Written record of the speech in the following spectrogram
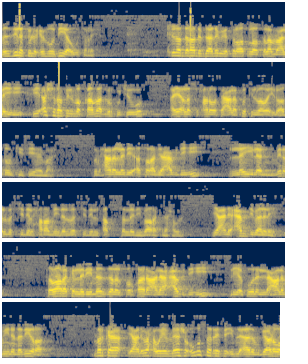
mansilat alcubuudiya ugu sarraysa سيدة دراد ابدا نبي صلى الله وسلم عليه في أشرف المقامات مركو تشوه أي الله سبحانه وتعالى كتل ما إلو أدون كيسيها معه سبحان الذي أثر بعبده ليلا من المسجد الحرام إلى المسجد الأقصى الذي باركنا حوله يعني عبد بالله تبارك الذي نزل الفرقان على عبده ليكون للعالمين نذيرا مركا يعني وحوى يماشى أغسر رئيس ابن آدم قاروا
